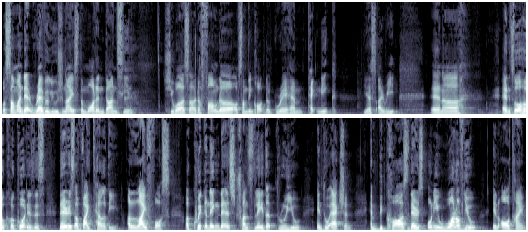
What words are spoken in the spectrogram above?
was someone that revolutionized the modern dance scene. She was uh, the founder of something called the Graham Technique. Yes, I read. And, uh, and so her, her quote is this There is a vitality, a life force, a quickening that is translated through you into action. And because there is only one of you in all time,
